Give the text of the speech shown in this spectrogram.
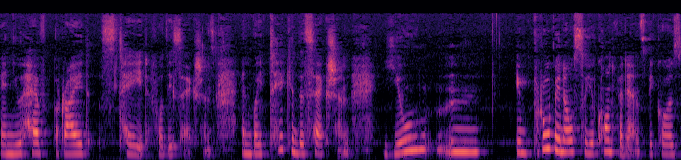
and you have right state for these actions. And by taking this action you mm, improving also your confidence because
